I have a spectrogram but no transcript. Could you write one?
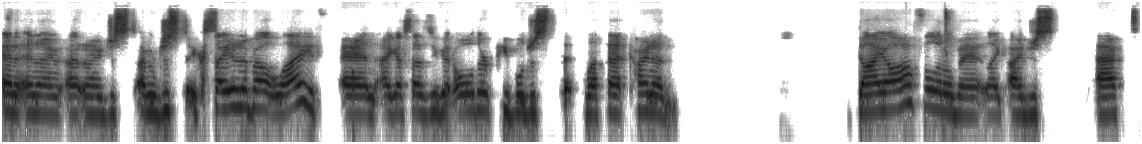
And and I and I just I'm just excited about life. And I guess as you get older, people just let that kind of die off a little bit. Like I just act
